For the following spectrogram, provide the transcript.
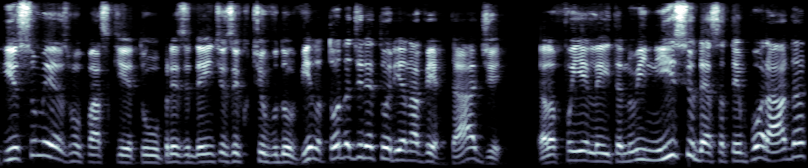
Isso mesmo, Pasqueto. O presidente executivo do Vila, toda a diretoria, na verdade, ela foi eleita no início dessa temporada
